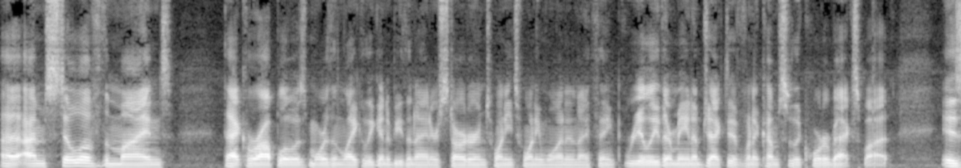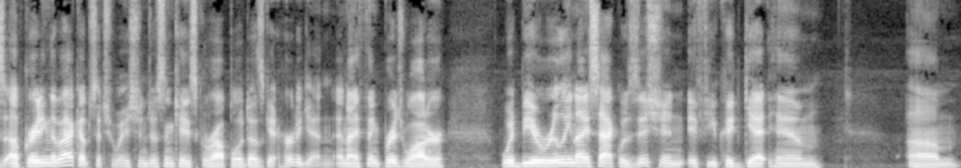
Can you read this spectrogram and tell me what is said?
uh, I'm still of the mind that Garoppolo is more than likely going to be the Niners starter in 2021. And I think really their main objective when it comes to the quarterback spot is upgrading the backup situation just in case Garoppolo does get hurt again. And I think Bridgewater would be a really nice acquisition if you could get him um,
